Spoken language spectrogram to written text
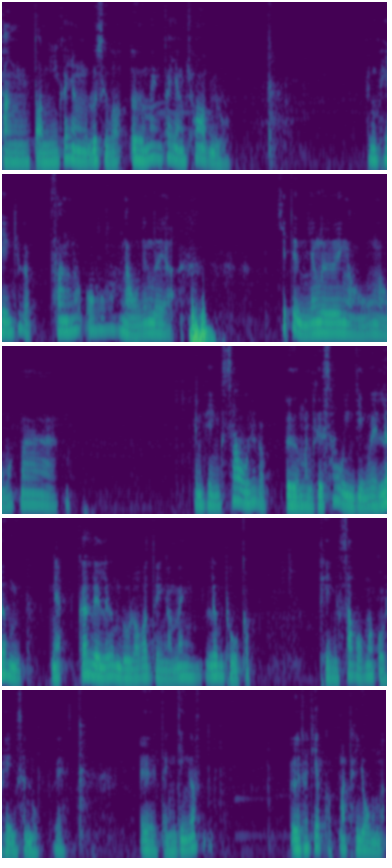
ฟังตอนนี้ก็ยังรู้สึกว่า เออ แม่งก็ยังชอบอยู่ เป็นเพลงที่แบบฟังแล้ว โอ้เหงาจังเลยอะ่ะ คิดถึงยังเลยเหงาเหงามากๆ เป็นเพลงเศร้าที่แบบ เออ มันคือเศร้าจริงๆเว้ยเริ่มเนี่ย ก็เลยเริ่มรู้แล้วว่าตัวเองอะแม่งเริ่มถูกกับเพลงเศร้ามากกว่าเพลงสนุกเว้ย เออ แต่จริงๆก็เออถ้าเทียบกับมัธยมอะ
